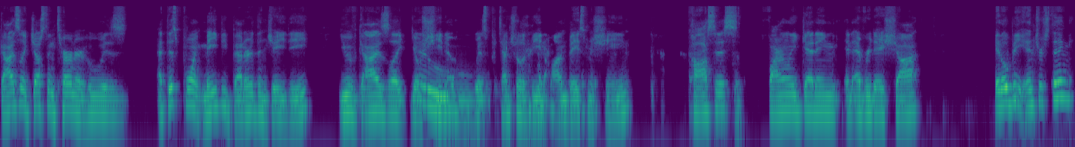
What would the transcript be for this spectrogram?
guys like Justin Turner, who is at this point maybe better than JD. You have guys like Yoshida, who has potential to be an on base machine. Casas finally getting an everyday shot. It'll be interesting.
